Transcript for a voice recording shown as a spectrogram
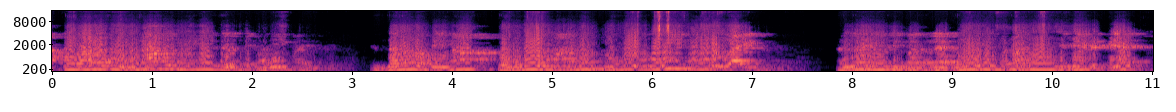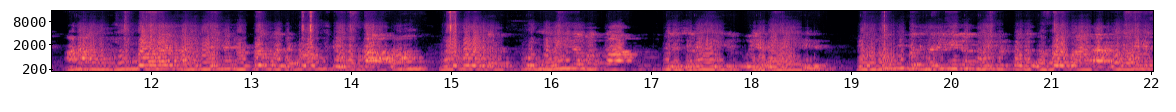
அந்த காலத்துல இல்லாத நோய்கள் பெருமை அதிகமா இருக்கு எந்த அளவு அப்படின்னா ஒவ்வொரு நாளும் ஒவ்வொரு நோயும் நோய் உருவாகிட்டு நல்லா யோசிச்சு பாருங்களேன். நோய்கள் மட்டும் அதிகரிச்சுட்டே இருக்கு. ஆனா அது இப்போட அதுக்கு நுட்பங்களை கண்டுபிடிச்சிட்டு இருந்தாலும் நூறு நூறு சதவீதம் வந்தா நூத்தி சதவீதம் போய் அதிகரிக்குது. இவங்க நூத்தி பத்து சதவீதம் தொழில்நுட்பத்தை கொண்டு வந்தாங்க. அதாவது நவீன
